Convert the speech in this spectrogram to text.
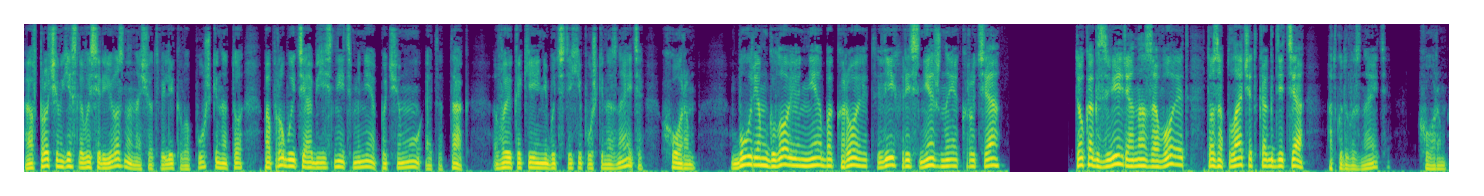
А, впрочем, если вы серьезно насчет великого Пушкина, то попробуйте объяснить мне, почему это так. Вы какие-нибудь стихи Пушкина знаете? Хором. «Буря мглою небо кроет, вихри снежные крутя». То, как зверь она завоет, то заплачет, как дитя. Откуда вы знаете? Хором.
